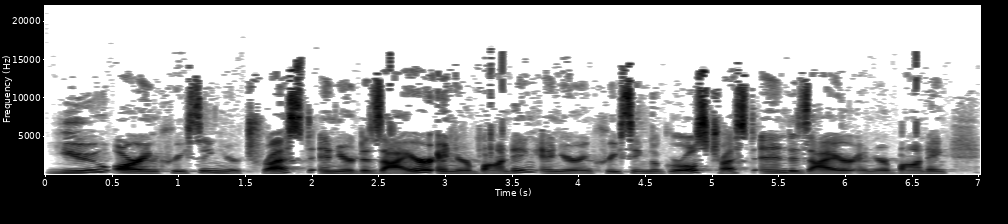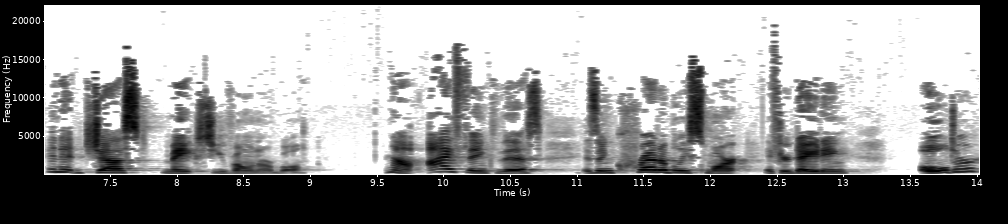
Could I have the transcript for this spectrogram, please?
You are increasing your trust and your desire and your bonding, and you're increasing the girl's trust and desire and your bonding, and it just makes you vulnerable. Now, I think this is incredibly smart if you're dating older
